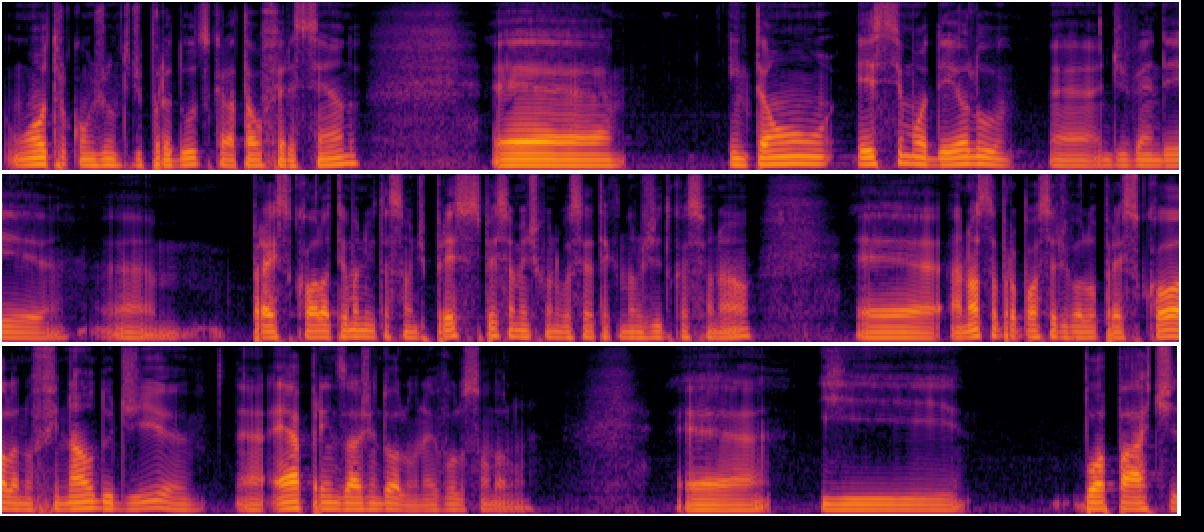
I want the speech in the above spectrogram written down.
um outro conjunto de produtos que ela está oferecendo. É, então, esse modelo é, de vender é, para a escola tem uma limitação de preço, especialmente quando você é tecnologia educacional. É, a nossa proposta de valor para a escola, no final do dia, é, é a aprendizagem do aluno, a evolução do aluno. É, e boa parte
